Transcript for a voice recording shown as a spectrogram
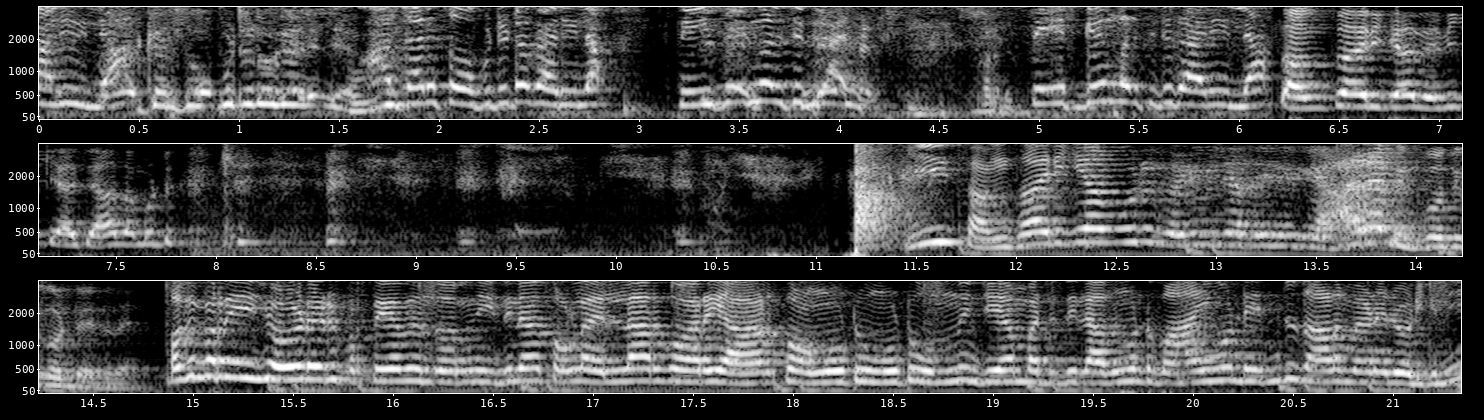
കാര്യമില്ല. ആൾക്കാരെ സോപ്പിട്ടിട്ടോ കാര്യമില്ല. സേഫ് ഗെയിം കളിച്ചിട്ട് സേഫ് ഗെയിം കളിച്ചിട്ട് കാര്യമില്ല. സംസാരിക്കാതെ എനിക്ക് ആ ശ്വാസം മുട്ട് ഈ സംസാരിക്കാൻ പോലും കഴിവില്ലാത്തതിനൊക്കെ ആരാ ബിഗ് ബോസിൽ കൊണ്ടുവരുന്നത്? അതും പറഞ്ഞ ഈ ഷോയുടെ ഒരു പ്രത്യേകത എന്ന് പറഞ്ഞാൽ ഇതിനകത്തുള്ള എല്ലാവർക്കും അറിയാം ആർക്കും അങ്ങോട്ടും ഇങ്ങോട്ടും ഒന്നും ചെയ്യാൻ പറ്റത്തില്ല. അതുകൊണ്ട് വായും കൊണ്ട് എന്ത് താളം വേണേലും ഓടിക്കും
